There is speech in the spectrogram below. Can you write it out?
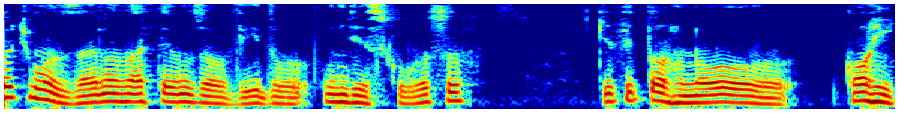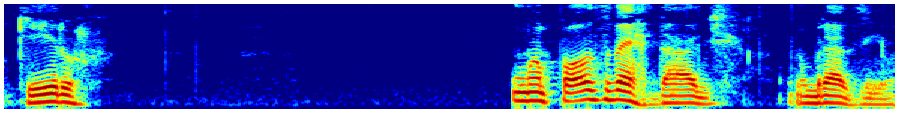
últimos anos, nós temos ouvido um discurso que se tornou corriqueiro, uma pós-verdade no Brasil.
